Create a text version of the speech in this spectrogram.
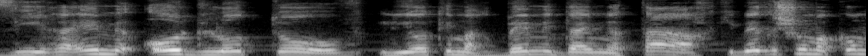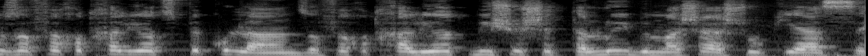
זה ייראה מאוד לא טוב להיות עם הרבה מדי מטח, כי באיזשהו מקום זה הופך אותך להיות ספקולנט, זה הופך אותך להיות מישהו שתלוי במה שהשוק יעשה.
